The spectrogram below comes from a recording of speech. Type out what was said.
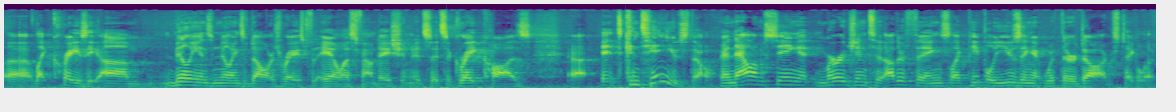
uh, like crazy. Um, millions and millions of dollars raised for the ALS Foundation. It's, it's a great cause. Uh, it continues though, and now I'm seeing it merge into other things like people using it with their dogs. Take a look.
